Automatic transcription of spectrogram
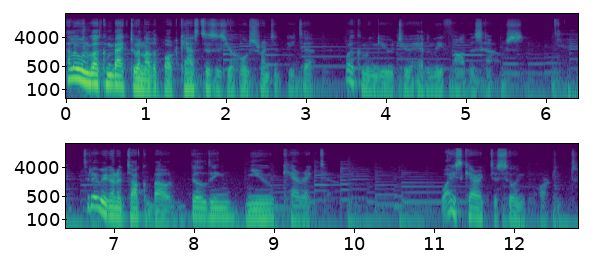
Hello and welcome back to another podcast. This is your host, Ranjit Peter, welcoming you to your Heavenly Father's house. Today we're going to talk about building new character. Why is character so important?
